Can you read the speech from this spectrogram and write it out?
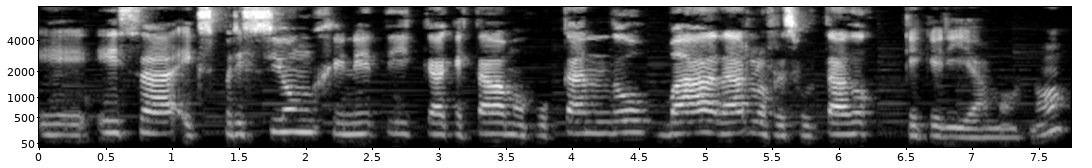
eh, esa expresión genética que estábamos buscando va a dar los resultados que queríamos, ¿no?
